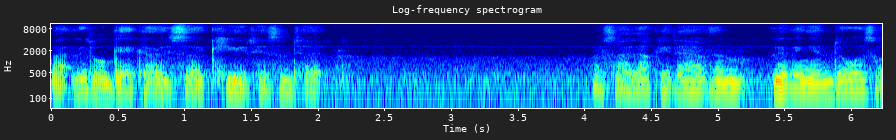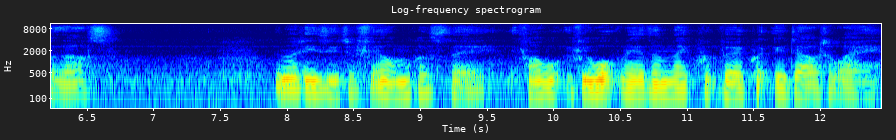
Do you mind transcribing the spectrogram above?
That little gecko is so cute, isn't it? We're so lucky to have them living indoors with us. They're not easy to film because they, if, I, if you walk near them, they very quickly dart away.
